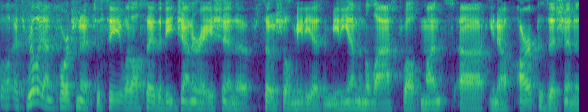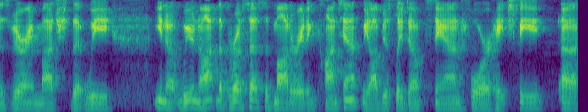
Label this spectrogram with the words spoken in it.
Well, it's really unfortunate to see what I'll say the degeneration of social media as a medium in the last 12 months. Uh, you know, our position is very much that we you know, we're not in the process of moderating content. We obviously don't stand for hate speech, uh,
